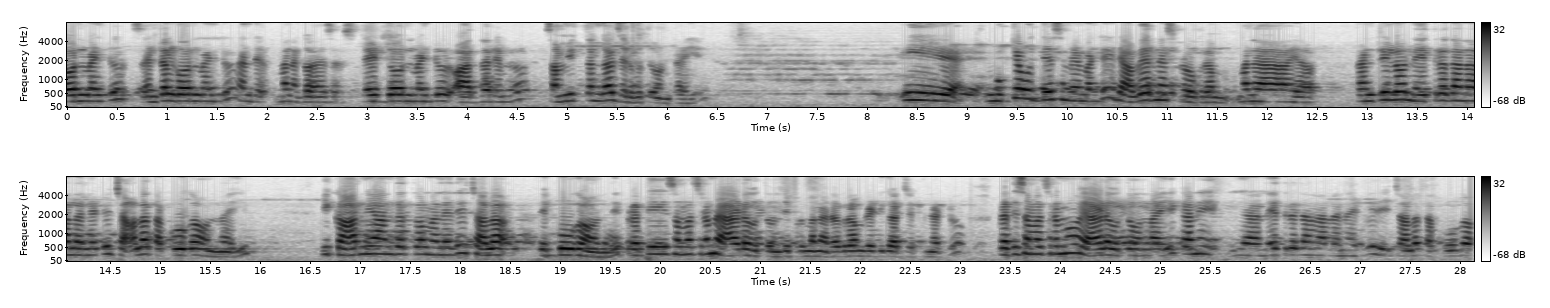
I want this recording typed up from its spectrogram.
government central government and మన స్టేట్ గవర్నమెంట్ ఆధ్వర్యంలో సంయుక్తంగా జరుగుతూ ఉంటాయి. ఈ ముఖ్య ఉద్దేశం ఏమంటే ఇది అవేర్నెస్ ప్రోగ్రామ్ మన కంట్రీలో నేత్రదానాలు అనేటివి చాలా తక్కువగా ఉన్నాయి. ఈ కార్నియా అంధత్వం అనేది చాలా ఎక్కువగా ఉంది. ప్రతి సంవత్సరం యాడ్ అవుతుంది. ఇప్పుడు మన రఘురామ్ రెడ్డి గారు చెప్పినట్టు ప్రతి సంవత్సరము యాడ్ అవుతూ ఉన్నాయి. కానీ నేత్రదానాలు అనేటివి చాలా తక్కువగా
